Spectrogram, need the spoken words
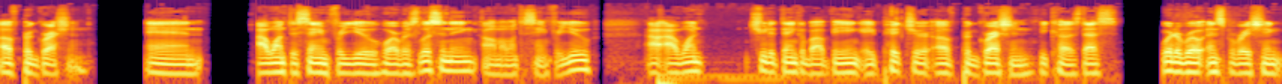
of progression, and I want the same for you, whoever's listening. Um, I want the same for you. I, I want you to think about being a picture of progression because that's where the real inspiration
